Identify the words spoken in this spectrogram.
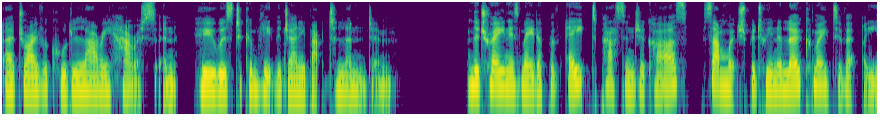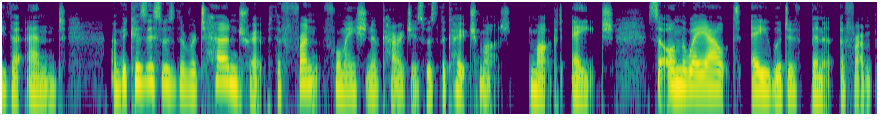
a driver called Larry Harrison, who was to complete the journey back to London. The train is made up of eight passenger cars, sandwiched between a locomotive at either end. And because this was the return trip, the front formation of carriages was the coach marked, marked H. So on the way out, A would have been at the front.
